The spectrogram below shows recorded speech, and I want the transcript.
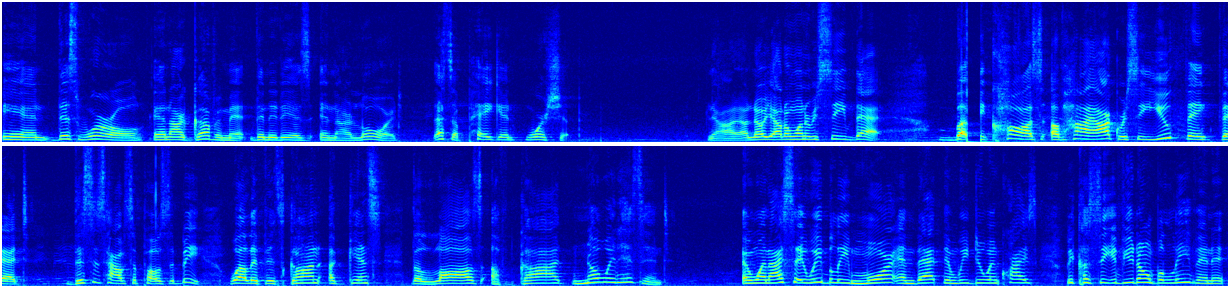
in this world and our government than it is in our Lord, that's a pagan worship. Now, I know y'all don't want to receive that, but because of hierarchy, you think that this is how it's supposed to be. Well, if it's gone against the laws of God, no, it isn't. And when I say we believe more in that than we do in Christ, because see, if you don't believe in it,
